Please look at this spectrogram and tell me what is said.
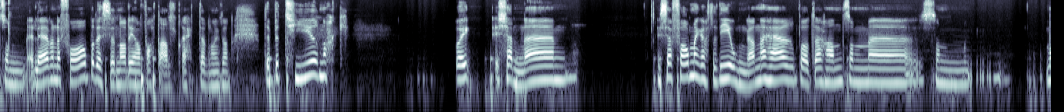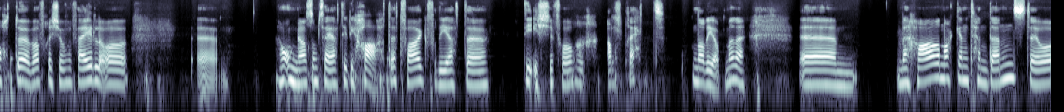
som elevene får på disse når de har fått alt rett, eller noe sånt, det betyr nok. Og jeg kjenner Jeg ser for meg at de ungene her, både han som, eh, som måtte øve for ikke å få feil, og eh, har unger som sier at de hater et fag fordi at eh, de ikke får alt rett. når de jobber med det. Eh, vi har nok en tendens til å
